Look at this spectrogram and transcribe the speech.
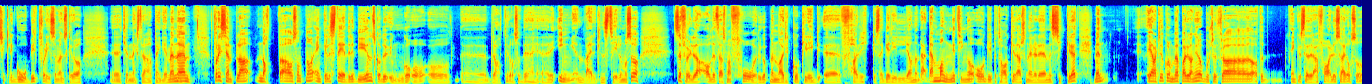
skikkelig godbit for de som ønsker å eh, tjene ekstra penger. Men eh, f.eks. natta og sånt nå, enkelte steder i byen skal du unngå å, å eh, dra til også. Det er det ingen verdens tvil om. Også selvfølgelig da, alt dette som har foregått med narkokrig, eh, FARC, geriljaene det, det, er mange ting å, å gripe tak i der som gjelder det med sikkerhet. Men jeg har vært i Colombia et par ganger, og bortsett fra at det enkelte steder er farlig, så er det også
